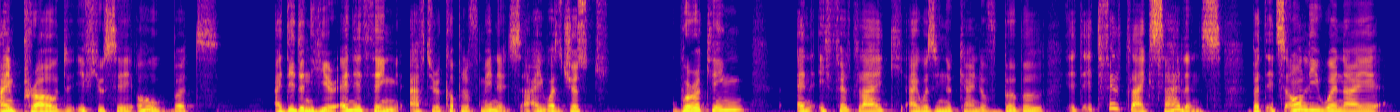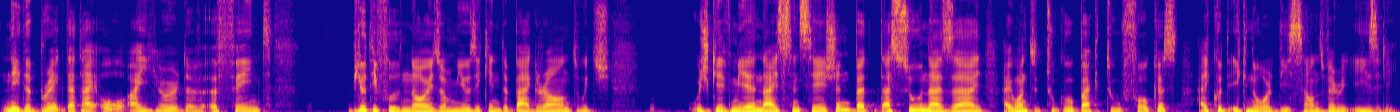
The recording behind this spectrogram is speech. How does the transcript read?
I'm proud if you say, Oh, but I didn't hear anything after a couple of minutes. I was just working and it felt like I was in a kind of bubble. It, it felt like silence. But it's only when I need a break that I, oh, I heard a, a faint, beautiful noise or music in the background, which which gave me a nice sensation. But as soon as I, I wanted to go back to focus, I could ignore these sounds very easily.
